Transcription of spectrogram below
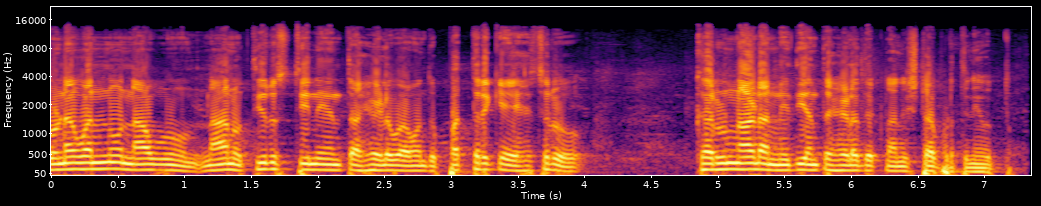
ಋಣವನ್ನು ನಾವು, ನಾನು ತೀರಿಸ್ತೀನಿ ಅಂತ ಹೇಳುವ ಒಂದು ಪತ್ರಿಕೆಯ ಹೆಸರು ಕರುನಾಡ ನಿಧಿ ಅಂತ ಹೇಳೋದಕ್ಕೆ ನಾನು ಇಷ್ಟಪಡ್ತೀನಿ ಇವತ್ತು.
